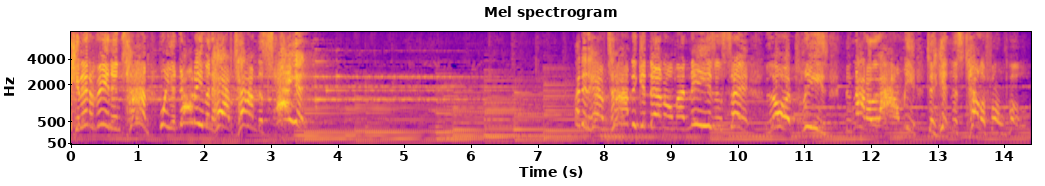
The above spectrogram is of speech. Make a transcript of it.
it can intervene in time when you don't even have time to say it. I didn't have time to get down on my knees and say, Lord, please do not allow me to hit this telephone pole.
